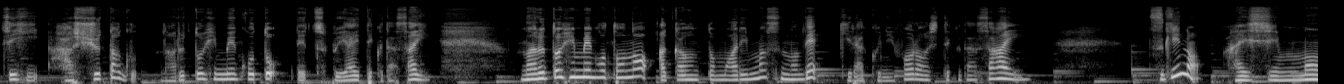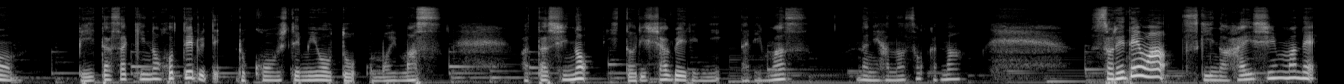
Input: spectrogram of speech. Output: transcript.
ぜひ、ハッシュタグ、ナルト姫ごとでつぶやいてください。ナルト姫ごとのアカウントもありますので、気楽にフォローしてください。次の配信も、ビータ先のホテルで録音してみようと思います。私の一人喋りになります。何話そうかな。それでは次の配信まで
